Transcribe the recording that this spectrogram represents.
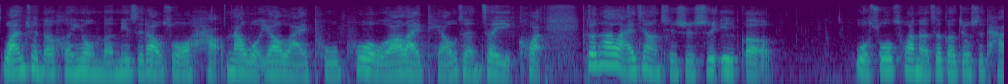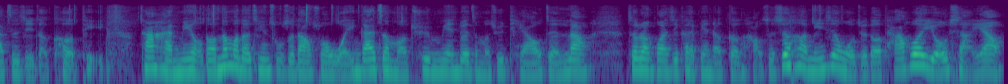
完全的很有能力知道说好，那我要来突破，我要来调整这一块。对他来讲，其实是一个我说穿了，这个就是他自己的课题。他还没有到那么的清楚知道说我应该怎么去面对，怎么去调整，让这段关系可以变得更好。只是很明显，我觉得他会有想要。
